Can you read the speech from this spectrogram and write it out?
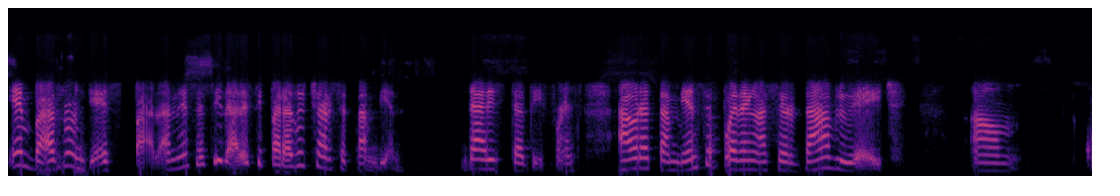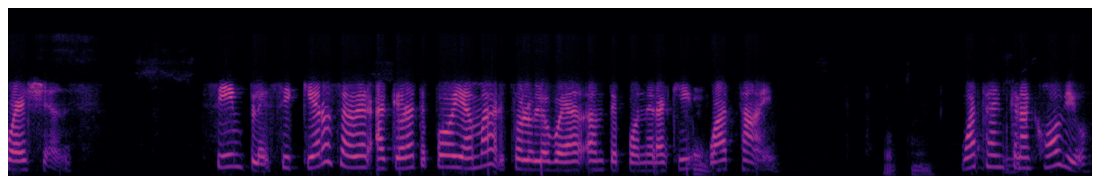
Y en bathroom es para necesidades y para ducharse también. That is the difference. Ahora también se pueden hacer WH um, questions. Simple. Si quiero saber a qué hora te puedo llamar, solo le voy a anteponer aquí what time. What time can I call you?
